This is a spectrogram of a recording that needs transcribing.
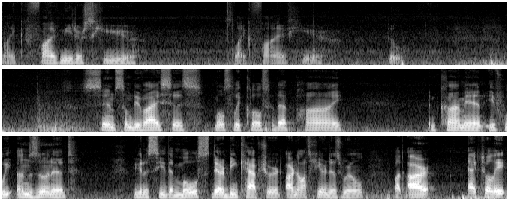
like five meters here. It's like five here. Do. Since some devices mostly close to that pi and comment, if we unzoom it, you're going to see that most that are being captured are not here in this room, but are actually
